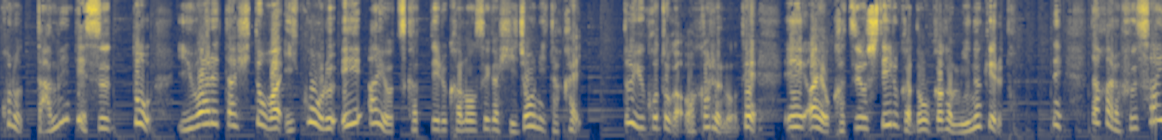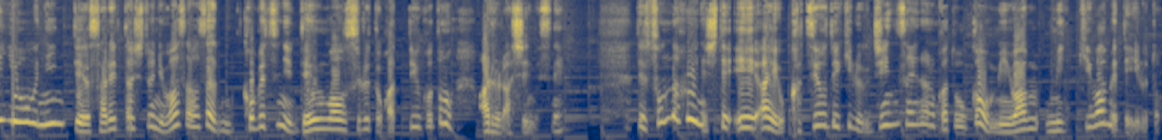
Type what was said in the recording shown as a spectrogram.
このダメですと言われた人はイコール AI を使っている可能性が非常に高いということがわかるので、AI を活用しているかどうかが見抜けると。で、だから不採用認定された人にわざわざ個別に電話をするとかっていうこともあるらしいんですね。で、そんな風にして AI を活用できる人材なのかどうかを見極めていると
